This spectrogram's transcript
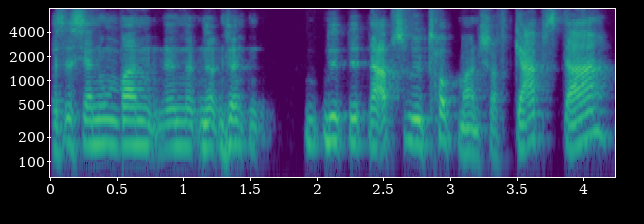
das ist ja nun mal eine, eine, eine, eine absolute Top-Mannschaft. Gab es da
